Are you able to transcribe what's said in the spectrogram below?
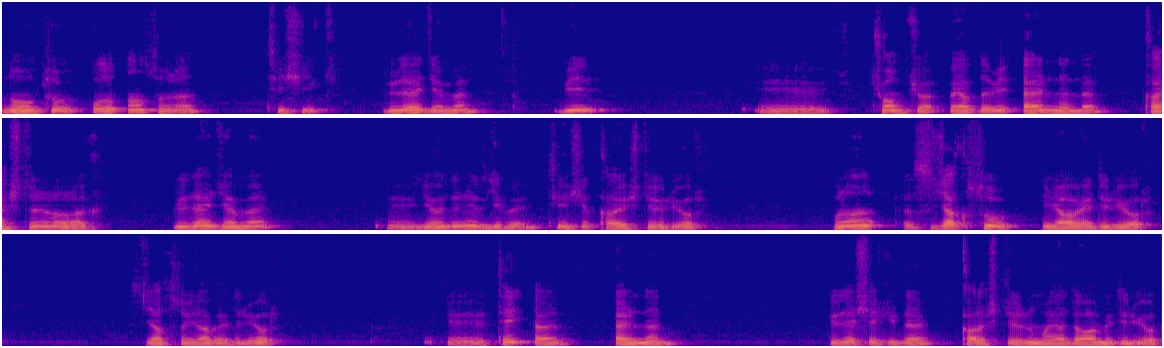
nohutu olduktan sonra tişik güzelce mi bir e, çomça veyahut da bir ernenle karıştırılarak güzelce e, gördüğünüz gibi tişik karıştırılıyor. Buna sıcak su ilave ediliyor. Sıcak su ilave ediliyor. E, tekrar elle güzel şekilde karıştırılmaya devam ediliyor.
